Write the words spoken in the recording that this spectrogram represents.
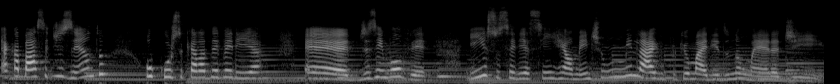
acabasse dizendo o curso que ela deveria é, desenvolver. E isso seria, sim, realmente um milagre, porque o marido não era de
